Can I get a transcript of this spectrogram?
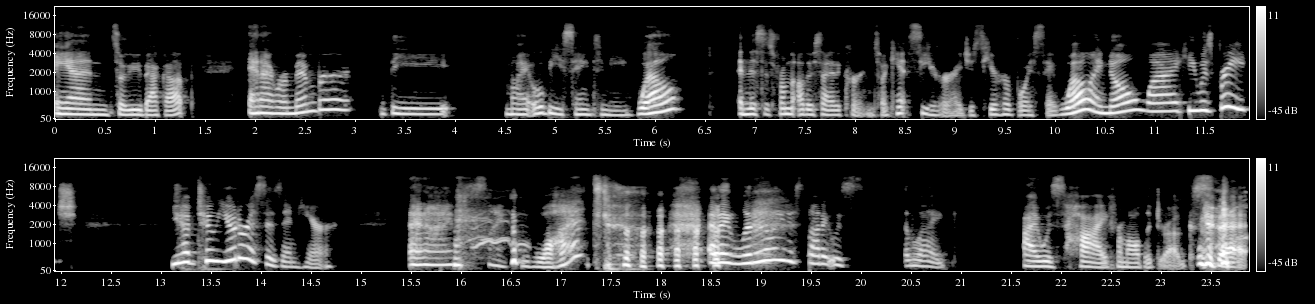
And so you back up. And I remember the my OB saying to me, Well, and this is from the other side of the curtain. So I can't see her. I just hear her voice say, Well, I know why he was breech. You have two uteruses in here. And I'm just like, What? and I literally just thought it was like I was high from all the drugs that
